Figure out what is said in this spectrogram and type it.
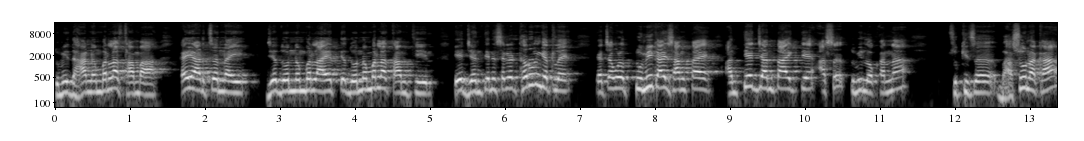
तुम्ही दहा नंबरलाच थांबा. काही अडचण नाही. जे दोन नंबरला आहेत ते दोन नंबरला थांबतील. हे जनतेने सगळं ठरवून घेतलंय. त्याच्यामुळं तुम्ही काय सांगताय आणि तेच जनता ऐकते असं तुम्ही लोकांना चुकीचं भासू नका.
